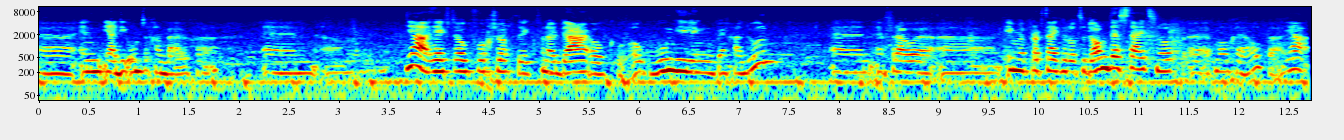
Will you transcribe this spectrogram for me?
eh, en ja, die om te gaan buigen. En ehm, ja, het heeft ook voor gezorgd dat ik vanuit daar ook, ook womb healing ben gaan doen. En, en vrouwen eh, in mijn praktijk in Rotterdam destijds nog eh, heb mogen helpen. Ja,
